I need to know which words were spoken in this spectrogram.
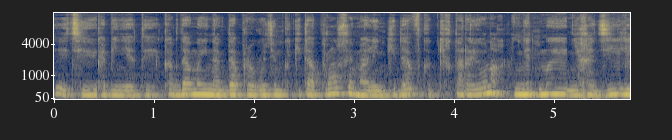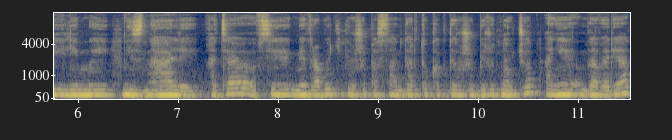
эти кабинеты. Когда мы иногда проводим какие-то опросы маленькие, да, в каких-то районах, нет, мы не ходили или мы не знали. Хотя все медработники уже по стандарту, когда уже берут на учет, они говорят,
